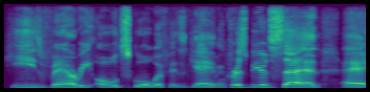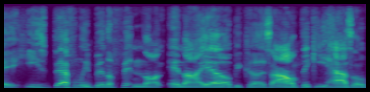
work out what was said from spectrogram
he's very old school with his game. And Chris Beard said, "Hey, he's definitely benefiting on NIL because I don't think he has a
